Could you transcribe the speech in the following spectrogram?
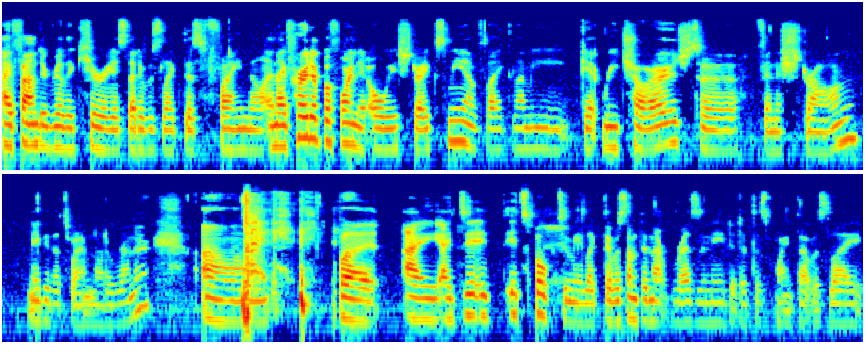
I found it really curious that it was like this final, and I've heard it before, and it always strikes me of like, let me get recharged to finish strong. Maybe that's why I'm not a runner. Um, but I, I did, it, it spoke to me. Like there was something that resonated at this point that was like,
